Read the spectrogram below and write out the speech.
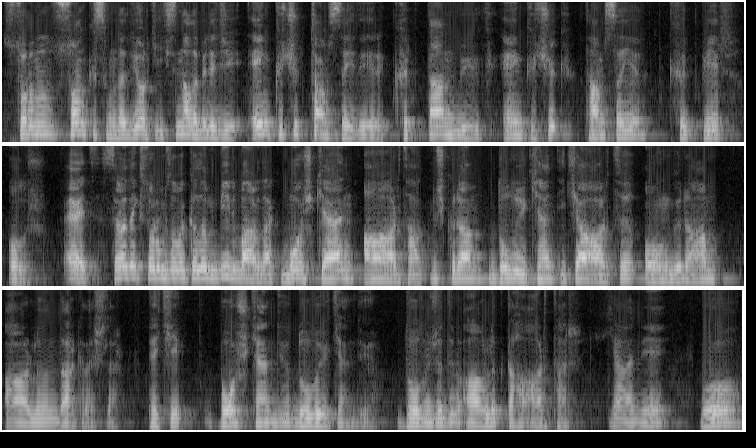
Sorunun son kısmında diyor ki x'in alabileceği en küçük tam sayı değeri 40'tan büyük en küçük tam sayı 41 olur. Evet sıradaki sorumuza bakalım. Bir bardak boşken A artı 60 gram, doluyken 2A artı 10 gram ağırlığında arkadaşlar. Peki boşken diyor, doluyken diyor. Dolunca değil mi ağırlık daha artar. Yani bu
